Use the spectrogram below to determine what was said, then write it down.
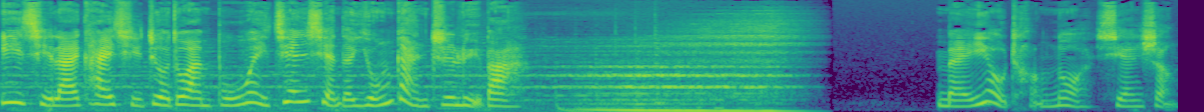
一起来开启这段不畏艰险的勇敢之旅吧。没有承诺，先生。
